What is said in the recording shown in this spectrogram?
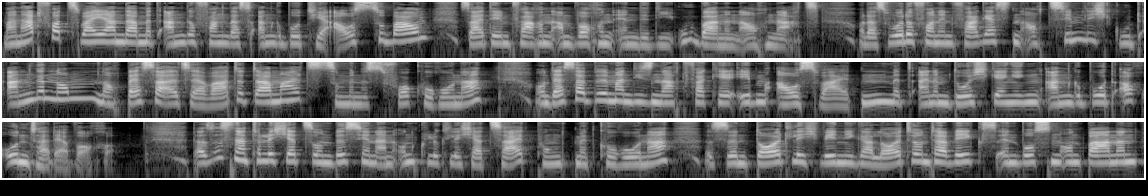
Man hat vor zwei Jahren damit angefangen, das Angebot hier auszubauen. Seitdem fahren am Wochenende die U-Bahnen auch nachts. Und das wurde von den Fahrgästen auch ziemlich gut angenommen, noch besser als erwartet damals, zumindest vor Corona. Und deshalb will man diesen Nachtverkehr eben ausweiten mit einem durchgängigen Angebot auch unter der Woche. Das ist natürlich jetzt so ein bisschen ein unglücklicher Zeitpunkt mit Corona. Es sind deutlich weniger Leute unterwegs in Bussen und Bahnen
